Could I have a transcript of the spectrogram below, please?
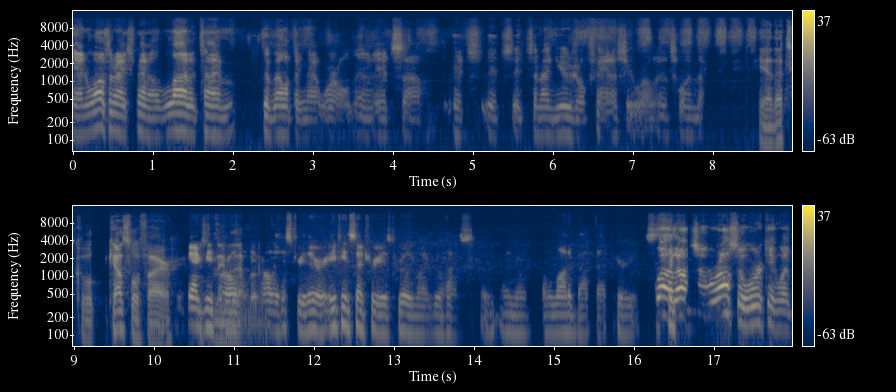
and Walter and I spent a lot of time developing that world. And it's, uh, it's, it's, it's an unusual fantasy world. And it's one that, Yeah, that's cool. Council of Fire. Bagged is me for all, the- all the history there. 18th century is really my wheelhouse. I, I know a lot about that period. well, and also, we're also working with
